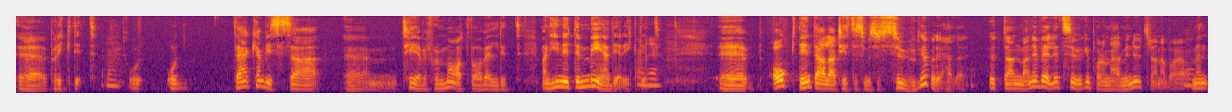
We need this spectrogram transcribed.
eh, på riktigt. Och, och där kan vissa eh, tv-format vara väldigt, man hinner inte med det riktigt. Eh, och det är inte alla artister som är så sugna på det heller. Utan man är väldigt sugen på de här minuterna bara. Men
